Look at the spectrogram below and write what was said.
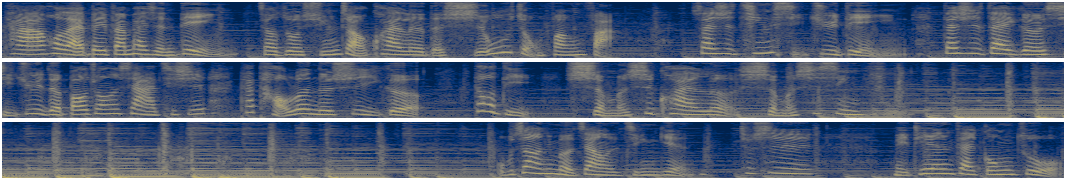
他后来被翻拍成电影，叫做《寻找快乐的十五种方法》。算是轻喜剧电影，但是在一个喜剧的包装下，其实它讨论的是一个到底什么是快乐，什么是幸福。我不知道你有没有这样的经验，就是每天在工作，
